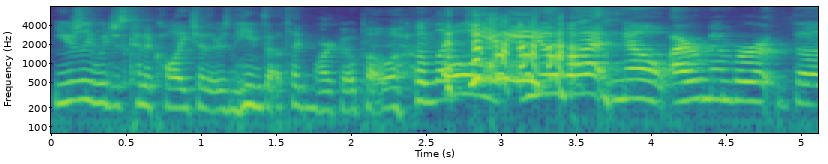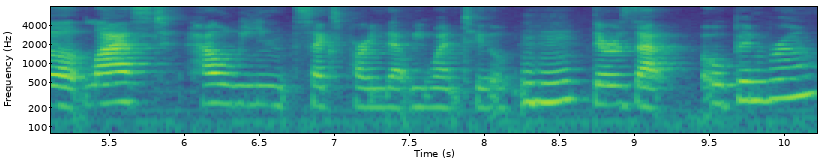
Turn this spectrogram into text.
usually we just kind of call each other's names That's like Marco Polo. I'm like, oh, you know what? No, I remember the last Halloween sex party that we went to. Mm-hmm. There was that open room,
